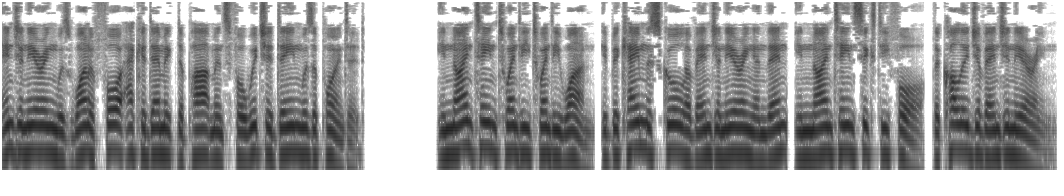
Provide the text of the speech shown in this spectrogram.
engineering was one of four academic departments for which a dean was appointed. In 1920–21, it became the School of Engineering and then, in 1964, the College of Engineering.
